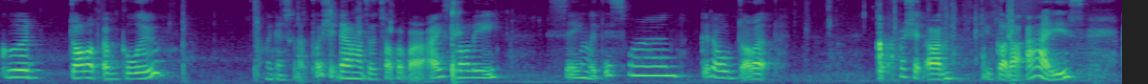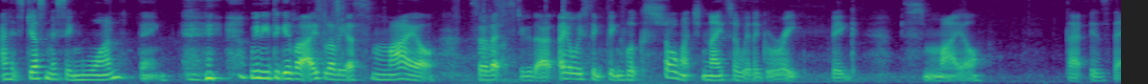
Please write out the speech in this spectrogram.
good dollop of glue. We're just gonna push it down onto the top of our ice lolly. Same with this one. Good old dollop. Push it on. We've got our eyes and it's just missing one thing. we need to give our ice lolly a smile. So let's do that. I always think things look so much nicer with a great big smile. That is the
